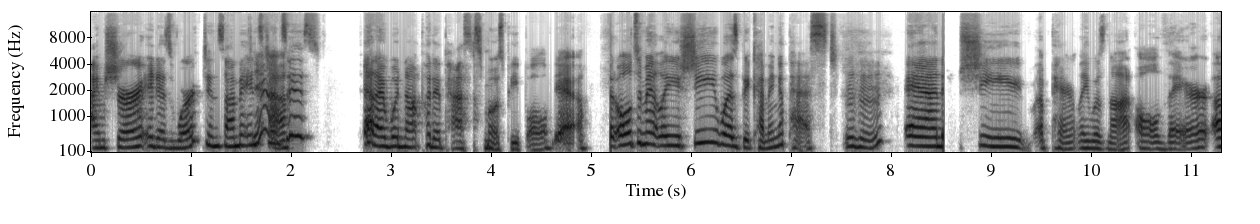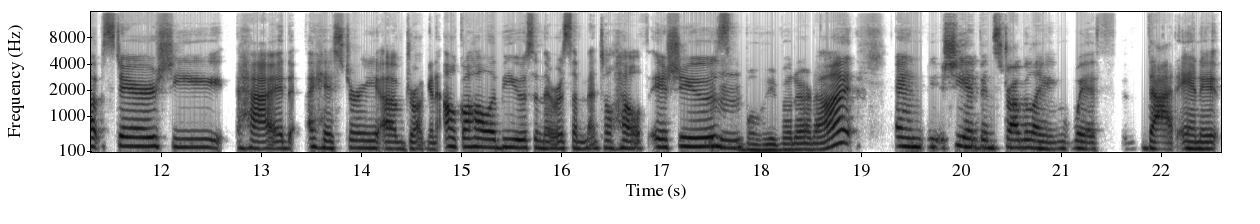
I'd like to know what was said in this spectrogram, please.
I'm sure it has worked in some instances. And I would not put it past most people. Yeah. But ultimately, she was becoming a pest. Mm-hmm. And she apparently was not all there upstairs. She had a history of drug and alcohol abuse, and there was some mental health issues, Mhm. believe it or not. And she had been struggling with that. And it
